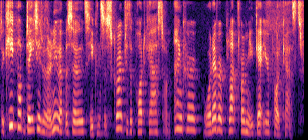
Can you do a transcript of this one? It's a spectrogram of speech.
To keep updated with our new episodes, you can subscribe to the podcast on Anchor or whatever platform you get your podcasts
